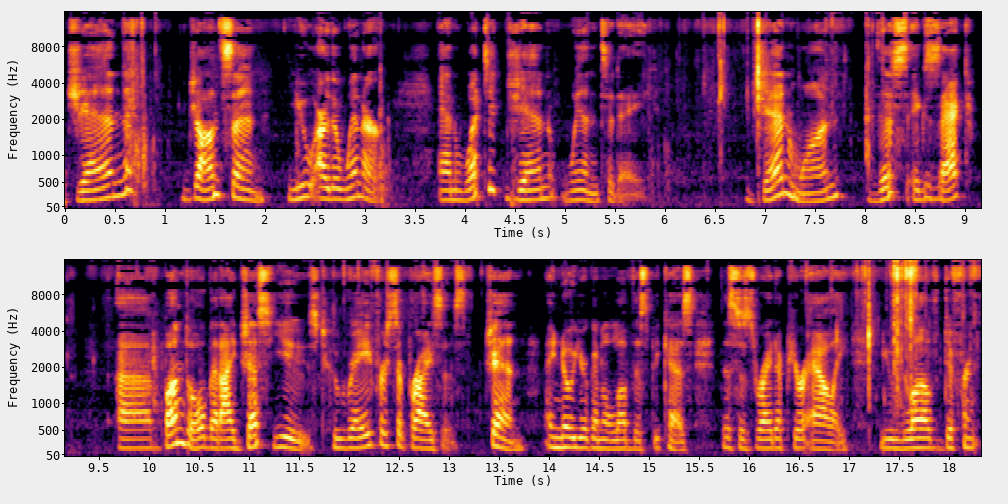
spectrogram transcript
Jen Johnson. You are the winner. And what did Jen win today? Jen won this exact uh, bundle that I just used. Hooray for surprises. Jen, I know you're going to love this because this is right up your alley. You love different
